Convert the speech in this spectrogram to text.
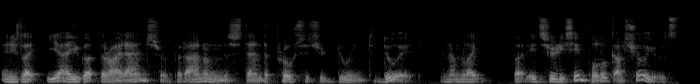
And he's like yeah you got the right answer but I don't understand the process you're doing to do it. And I'm like but it's really simple look I'll show you it's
